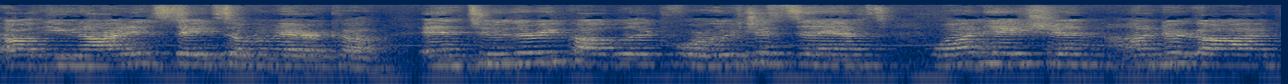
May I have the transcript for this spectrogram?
of the United States of America and to the republic for which it stands, one nation, under God,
